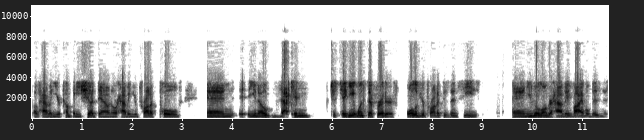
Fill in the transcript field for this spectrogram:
of having your company shut down or having your product pulled. And you know, that can just taking it one step further, if all of your product is then seized and you no longer have a viable business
